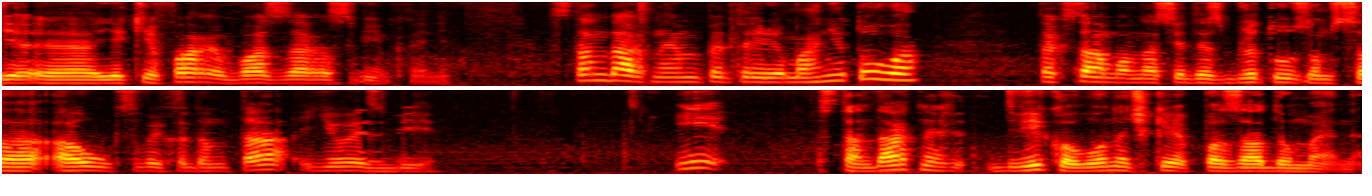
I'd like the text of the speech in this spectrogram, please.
е, які фари у вас зараз вімкнені. Стандартна MP3 магнітова. Так само в нас іде з Bluetooth, з AUX виходом та USB. І стандартних дві колоночки позаду мене.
